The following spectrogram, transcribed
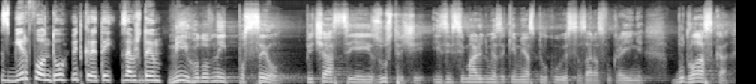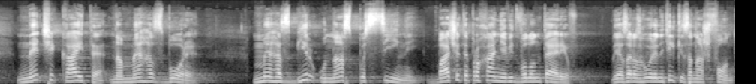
Збір фонду відкритий завжди. Мій головний посил під час цієї зустрічі і зі всіма людьми, з якими я спілкуюся зараз в Україні. Будь ласка, не чекайте на мегазбори. Мегазбір у нас постійний. Бачите прохання від волонтерів. Я зараз говорю не тільки за наш фонд,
